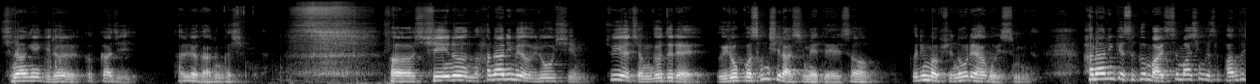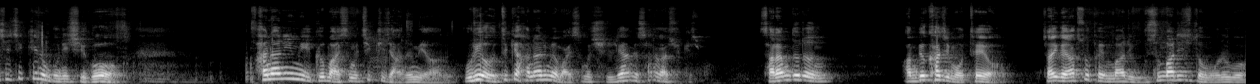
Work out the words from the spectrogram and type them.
신앙의 길을 끝까지 달려가는 것입니다. 어, 시인은 하나님의 의로우심, 주의 정거들의 의롭고 성실하심에 대해서 끊임없이 노래하고 있습니다. 하나님께서 그 말씀하신 것을 반드시 지키는 분이시고 하나님이 그 말씀을 지키지 않으면 우리가 어떻게 하나님의 말씀을 신뢰하며 살아갈 수 있겠습니까? 사람들은 완벽하지 못해요. 자기가 약속한 말이 무슨 말인지도 모르고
